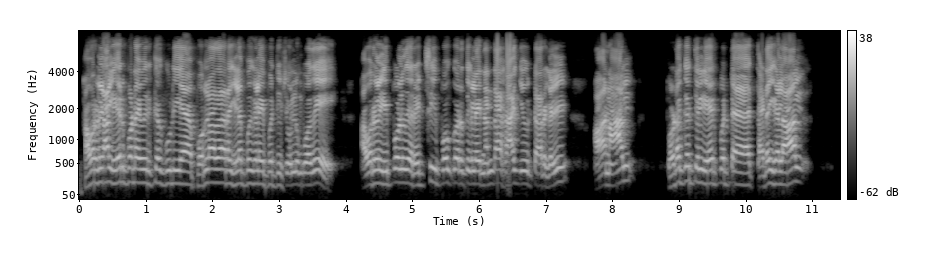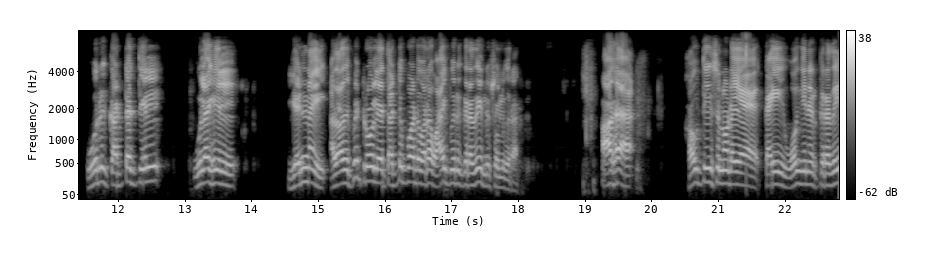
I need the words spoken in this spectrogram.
அவர்களால் ஏற்படவிருக்கக்கூடிய பொருளாதார இழப்புகளை பற்றி சொல்லும்போது அவர்கள் இப்பொழுது ரெட்சி போக்குவரத்துகளை நன்றாக ஆக்கிவிட்டார்கள். ஆனால் தொடக்கத்தில் ஏற்பட்ட தடைகளால் ஒரு கட்டத்தில் உலகில் எண்ணெய் அதாவது பெட்ரோலிய தட்டுப்பாடு வர வாய்ப்பு இருக்கிறது என்று சொல்லுகிறார்கள். ஆக ஹவுத்தீசனுடைய கை ஓங்கி நிற்கிறது.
